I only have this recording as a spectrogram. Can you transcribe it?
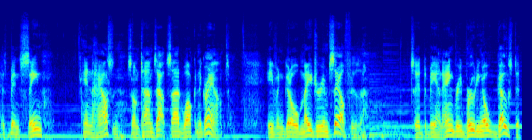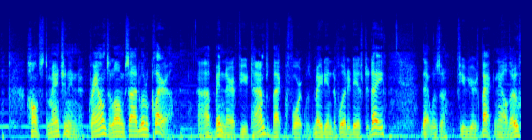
has been seen in the house and sometimes outside walking the grounds. Even good old Major himself is a, said to be an angry, brooding old ghost that haunts the mansion and grounds alongside little Clara. I've been there a few times back before it was made into what it is today. That was a few years back now, though.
